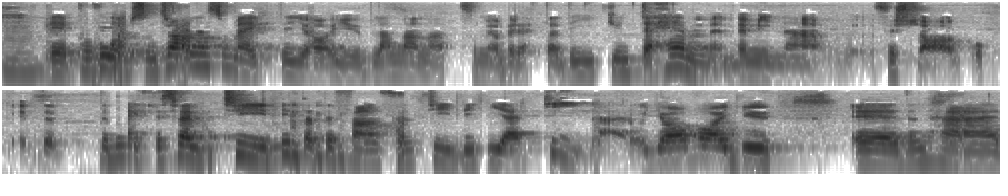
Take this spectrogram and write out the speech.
Mm. Eh, på vårdcentralen så märkte jag ju bland annat, som jag berättade, det gick ju inte hem med mina förslag. Och det, det märktes väldigt tydligt att det fanns en tydlig hierarki där. Och jag var ju eh, den här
